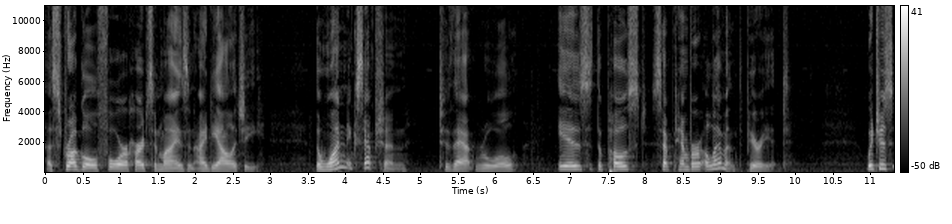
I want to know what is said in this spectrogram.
a struggle for hearts and minds and ideology. The one exception to that rule is the post September 11th period, which is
